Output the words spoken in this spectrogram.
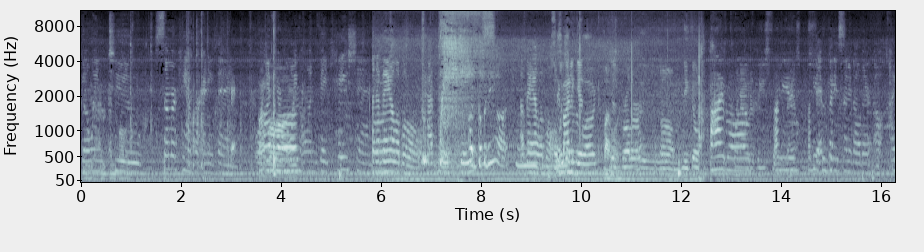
going and- and to summer camp or anything. Or if you're Mom. going on vacation. Unavailable. Have those dates available. Say Say bye bye to to the vlog. His brother, um, Nico, Bye, vlog. at least for Love you. Love you. Everybody printed all their, oh, I,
